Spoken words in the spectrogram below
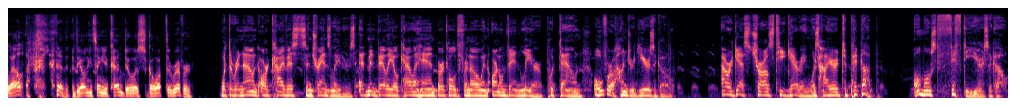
Well, the only thing you can do is go up the river. What the renowned archivists and translators Edmund Bailey O'Callaghan, Berthold Fernow, and Arnold Van Laer put down over a hundred years ago. Our guest, Charles T. Gehring, was hired to pick up almost 50 years ago.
